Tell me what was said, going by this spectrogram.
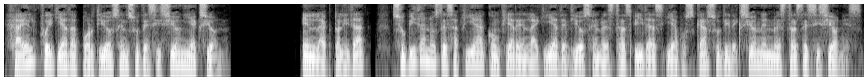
Jael fue guiada por Dios en su decisión y acción. En la actualidad, su vida nos desafía a confiar en la guía de Dios en nuestras vidas y a buscar su dirección en nuestras decisiones.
